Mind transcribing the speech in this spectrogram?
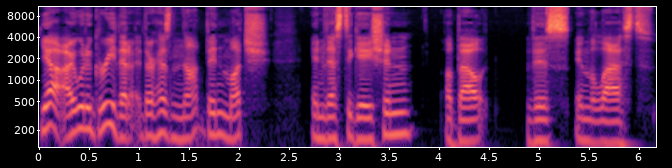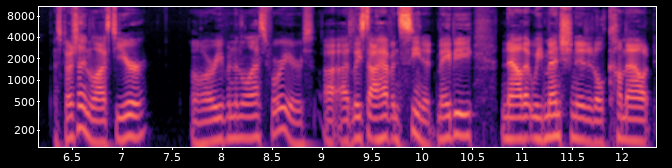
yeah, I would agree that there has not been much investigation about this in the last especially in the last year or even in the last four years. Uh, at least I haven't seen it. Maybe now that we mention it, it'll come out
